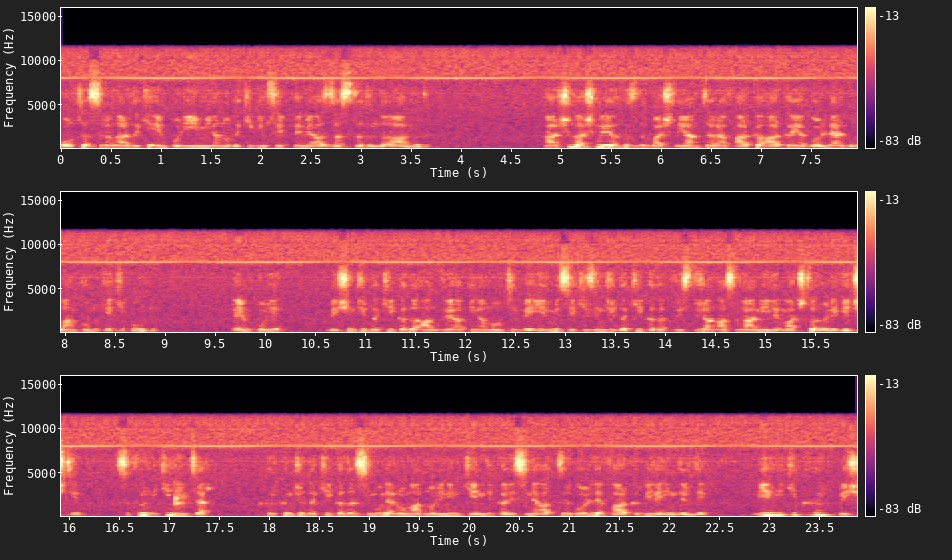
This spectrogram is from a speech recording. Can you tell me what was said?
orta sıralardaki Empoli'yi Milano'daki Giuseppe Meazza stadında ağırladı. Karşılaşmaya hızlı başlayan taraf arka arkaya goller bulan konuk ekip oldu. Empoli, 5. dakikada Andrea Pinamonti ve 28. dakikada Cristian Aslani ile maçta öne geçti. 0-2 Inter, 40. dakikada Simone Romagnoli'nin kendi kalesine attığı golle farkı 1'e indirdi. 1-2 45.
